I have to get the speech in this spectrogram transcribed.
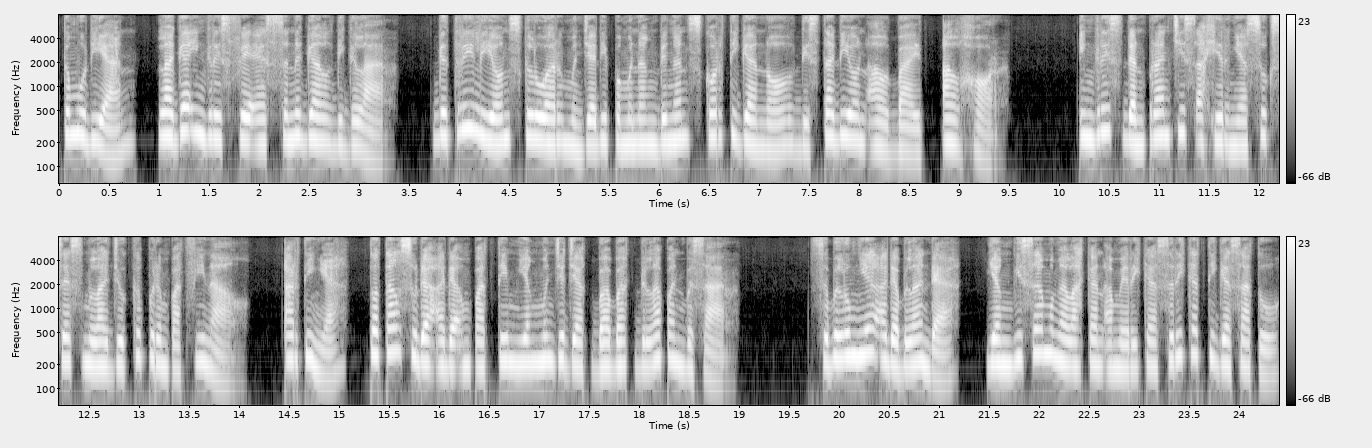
Kemudian, laga Inggris vs Senegal digelar. The Three Lions keluar menjadi pemenang dengan skor 3-0 di Stadion Al Bayt, Al Khor. Inggris dan Prancis akhirnya sukses melaju ke perempat final. Artinya, total sudah ada empat tim yang menjejak babak delapan besar. Sebelumnya ada Belanda, yang bisa mengalahkan Amerika Serikat 3-1,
